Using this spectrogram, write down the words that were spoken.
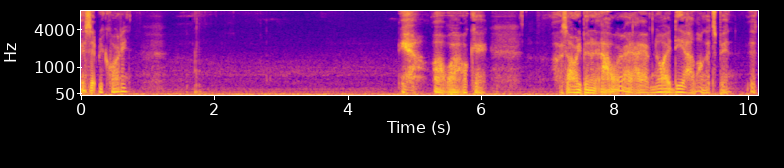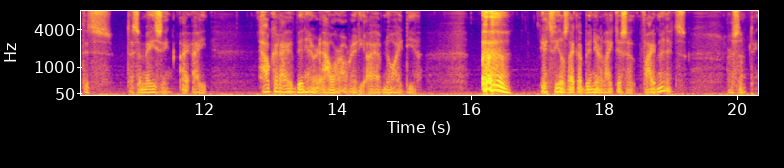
Is it recording? Yeah. Oh, wow. Okay. It's already been an hour. I, I have no idea how long it's been. It's, that's amazing. I, I, how could I have been here an hour already? I have no idea. it feels like I've been here like just uh, five minutes or something.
